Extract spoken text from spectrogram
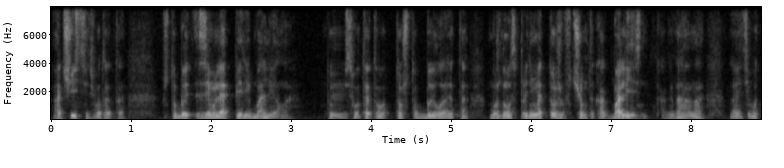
очистить вот это, чтобы Земля переболела. То есть вот это вот то, что было, это можно воспринимать тоже в чем-то как болезнь, когда она, знаете, вот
